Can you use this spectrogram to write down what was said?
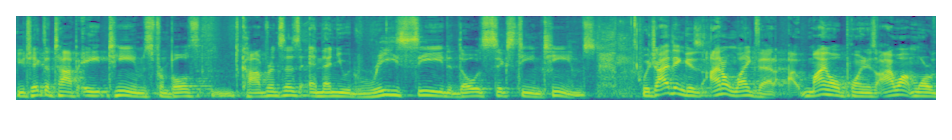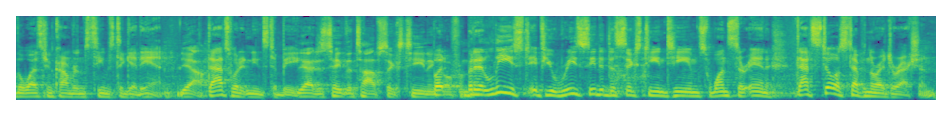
you take the top eight teams from both conferences, and then you would reseed those 16 teams, which I think is I don't like that. My whole point is I want more of the Western Conference teams to get in. Yeah. that's what it needs to be. Yeah, just take the top 16 and But, go from but there. at least if you reseeded the 16 teams once they're in, that's still a step in the right direction.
